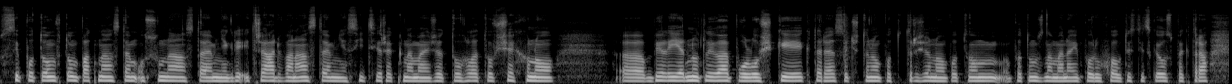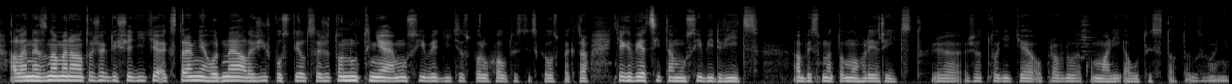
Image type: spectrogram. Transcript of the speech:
si potom v tom 15., 18., někdy i třeba 12. měsíci řekneme, že tohle to všechno Eh, byly jednotlivé položky, které sečteno, podtrženo, potom, potom znamenají poruchu autistického spektra, ale neznamená to, že když je dítě extrémně hodné a leží v postýlce, že to nutně musí být dítě s poruchou autistického spektra. Těch věcí tam musí být víc, aby jsme to mohli říct, že, že to dítě je opravdu jako malý autista takzvaně.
